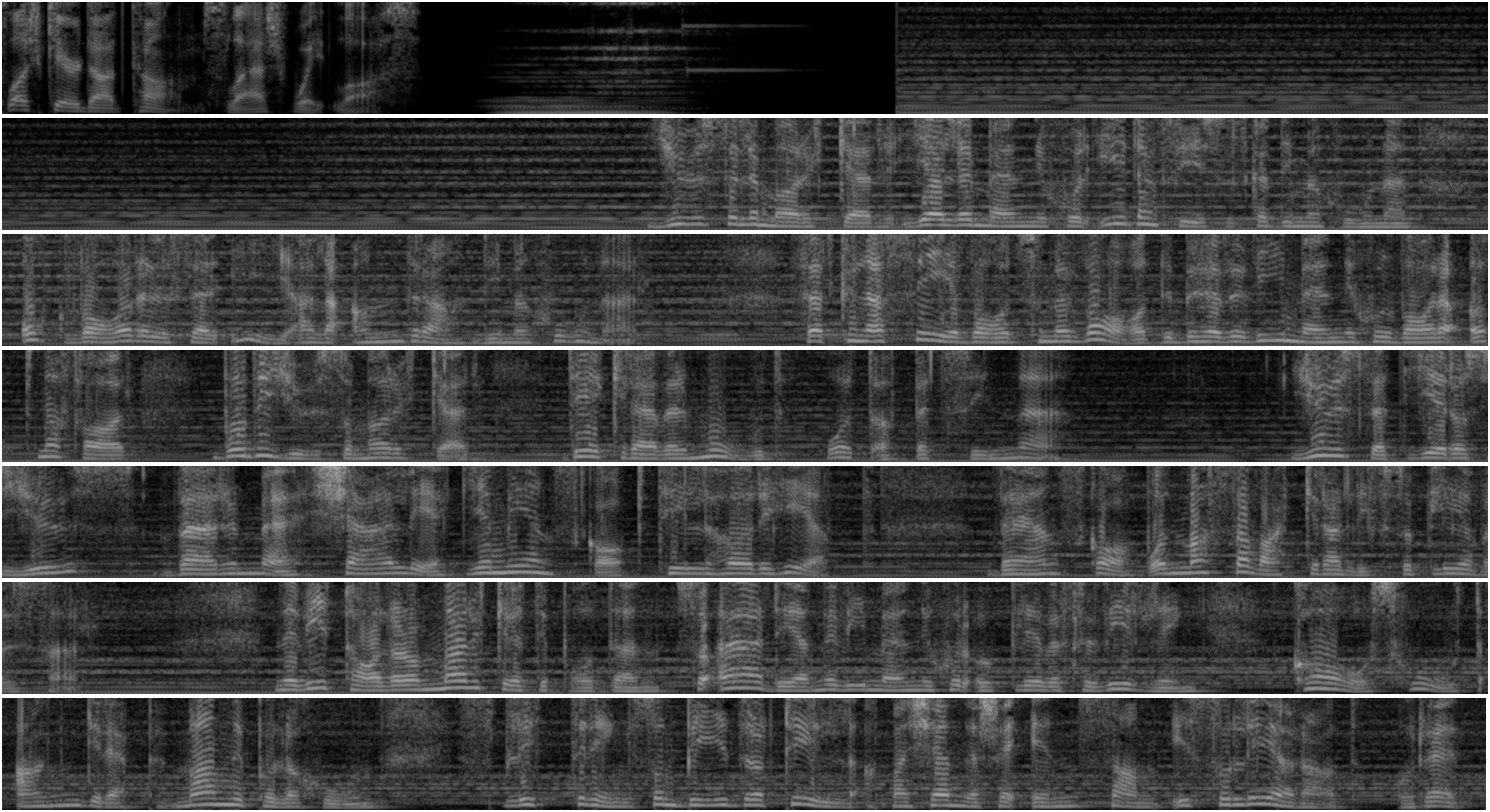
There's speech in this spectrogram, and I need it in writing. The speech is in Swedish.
plushcare.com slash weight loss. Ljus eller mörker gäller människor i den fysiska dimensionen och varelser i alla andra dimensioner. För att kunna se vad som är vad behöver vi människor vara öppna för både ljus och mörker. Det kräver mod och ett öppet sinne. Ljuset ger oss ljus, värme, kärlek, gemenskap, tillhörighet, vänskap och en massa vackra livsupplevelser. När vi talar om mörkret i podden så är det när vi människor upplever förvirring, kaos, hot, angrepp, manipulation, splittring som bidrar till att man känner sig ensam, isolerad och rädd.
